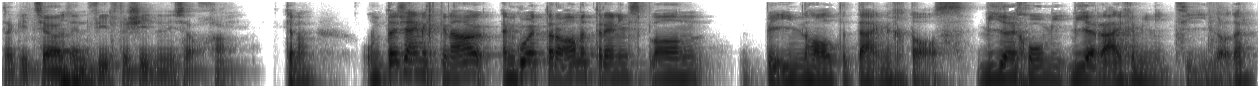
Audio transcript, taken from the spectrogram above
Da gibt's ja mhm. dann viele verschiedene Sachen. Genau. Und das ist eigentlich genau ein guter Rahmentrainingsplan beinhaltet eigentlich das. Wie komme wie erreiche ich meine Ziele, oder?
